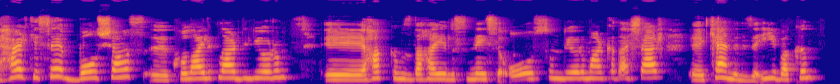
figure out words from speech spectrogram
Herkese bol şans, kolaylıklar diliyorum. Hakkımızda hayırlısı neyse o olsun diyorum arkadaşlar. Kendinize iyi bakın.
